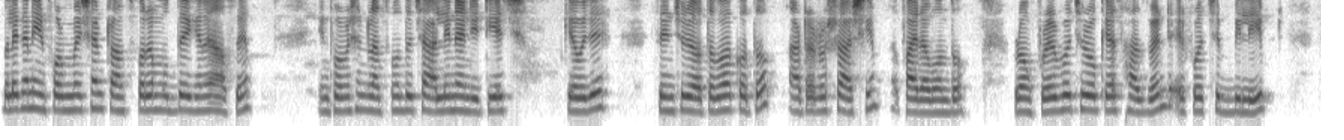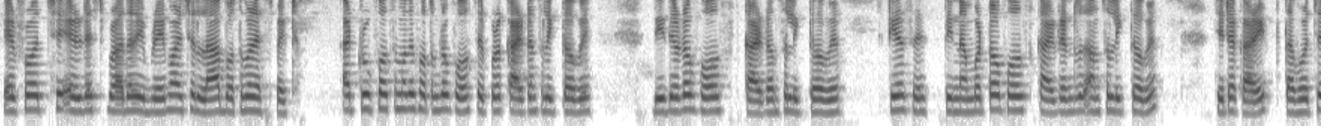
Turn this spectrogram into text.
তাহলে এখানে ইনফরমেশান ট্রান্সফারের মধ্যে এখানে আছে। ইনফরমেশান ট্রান্সফার মধ্যে হচ্ছে আর্লি নাইন ডিটিএইচ কী হবে যে? সেঞ্চুরি অথবা কত? আঠারোশো আশি ফায়রাবন্ধ রংপুর এরপর হচ্ছে রোকেয়াস হাজব্যান্ড এরপর হচ্ছে বিলিভ এরপর হচ্ছে এল্ডেস্ট ব্রাদার ইব্রাহিম, আর হচ্ছে লাভ অথবা রেসপেক্ট আর ট্রু ফলসের মধ্যে প্রথমটা ফলস এরপর কারেক্ট আনসার লিখতে হবে। দ্বিতীয়টা ফলস কারেক্ট আনসার লিখতে হবে, ঠিক আছে? তিন নাম্বারটাও ফলস কারেক্ট আনসার লিখতে হবে, যেটা কারেক্ট তারপর হচ্ছে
